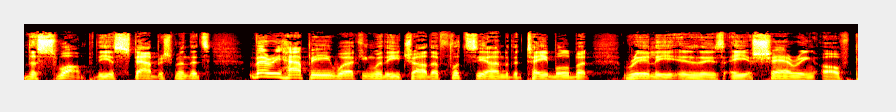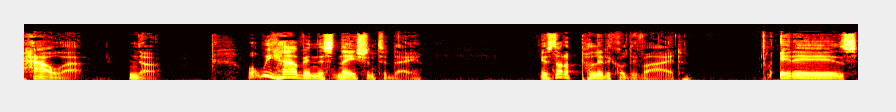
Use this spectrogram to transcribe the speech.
the swamp, the establishment that's very happy working with each other, footsie under the table, but really is a sharing of power. No. What we have in this nation today is not a political divide. It is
